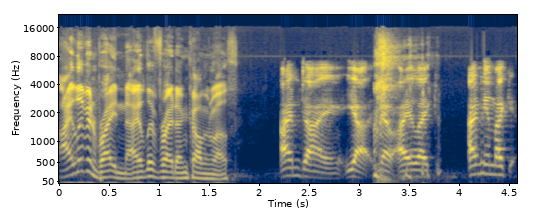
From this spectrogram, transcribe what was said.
I live in Brighton. I live right on Commonwealth. I'm dying. Yeah, no, I like. I mean, like,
